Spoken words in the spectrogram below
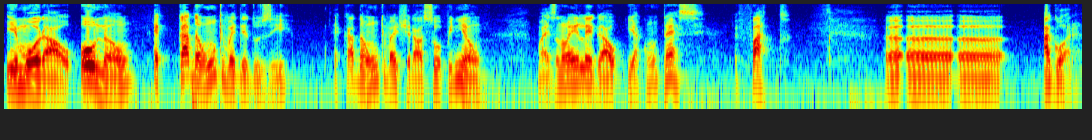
imoral ou não, é cada um que vai deduzir, é cada um que vai tirar a sua opinião. Mas não é ilegal e acontece, é fato. Ah, ah, ah, agora,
